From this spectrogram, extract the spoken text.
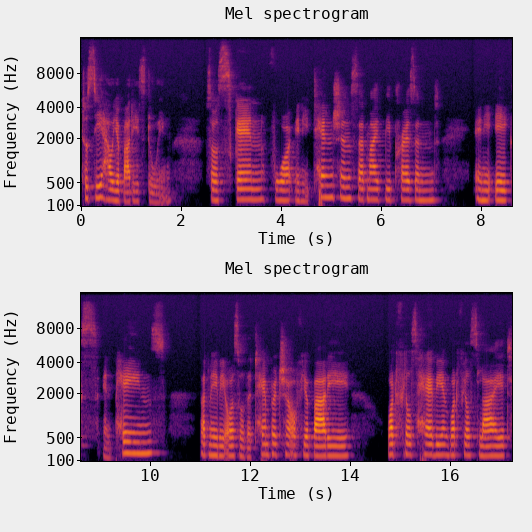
to see how your body is doing. So, scan for any tensions that might be present, any aches and pains, but maybe also the temperature of your body what feels heavy and what feels light.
